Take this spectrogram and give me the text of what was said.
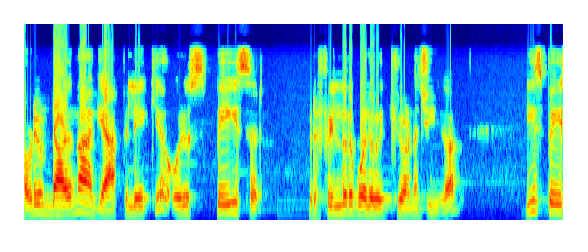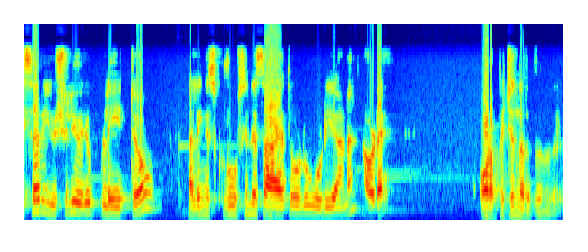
അവിടെ ഉണ്ടാകുന്ന ആ ഗ്യാപ്പിലേക്ക് ഒരു സ്പേസർ ഒരു ഫില്ലർ പോലെ വെക്കുകയാണ് ചെയ്യുക. ഈ സ്പേസർ യൂഷ്വലി ഒരു പ്ലേറ്റോ അല്ലെങ്കിൽ സ്ക്രൂസിന്റെ സഹായത്തോടു കൂടിയാണ് അവിടെ ഉറപ്പിച്ചു നിർത്തുന്നത്.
